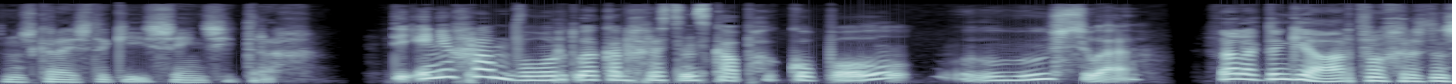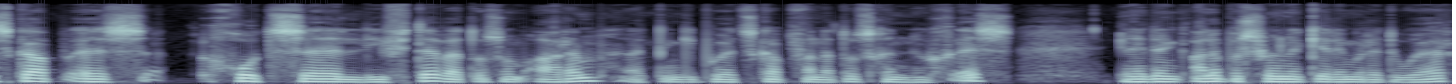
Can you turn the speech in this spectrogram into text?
en ons kry 'n stukkie essensie terug. Die Enneagram word ook aan Christendom gekoppel. Hoe so? Wel, ek dink die hart van Christendom is God se liefde wat ons omarm. Ek dink die boodskap van dat ons genoeg is En ek dink alle persoonlikhede moet dit hoor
